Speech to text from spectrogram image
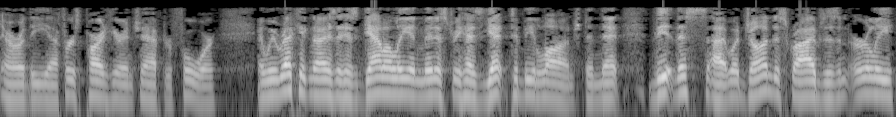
or the uh, first part here in chapter 4. And we recognize that his Galilean ministry has yet to be launched and that the, this, uh, what John describes as an early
